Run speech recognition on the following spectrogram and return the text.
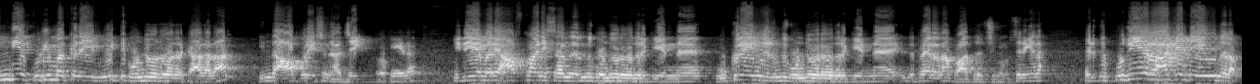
இந்திய குடிமக்களை மீட்டு கொண்டு வருவதற்காக தான் இந்த ஆபரேஷன் அஜய் ஓகேங்களா இதே மாதிரி ஆப்கானிஸ்தான்ல இருந்து கொண்டு வருவதற்கு என்ன உக்ரைன்ல இருந்து கொண்டு வருவதற்கு என்ன இந்த பேரை தான் பார்த்து வச்சுக்கணும். சரிங்களா? எடுத்து புதிய ராக்கெட் ஏவுதளம்.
